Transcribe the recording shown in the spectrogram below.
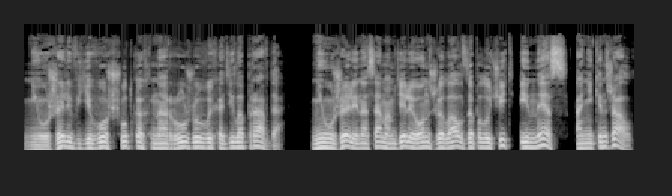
Неужели в его шутках наружу выходила правда? Неужели на самом деле он желал заполучить Инес, а не кинжал?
